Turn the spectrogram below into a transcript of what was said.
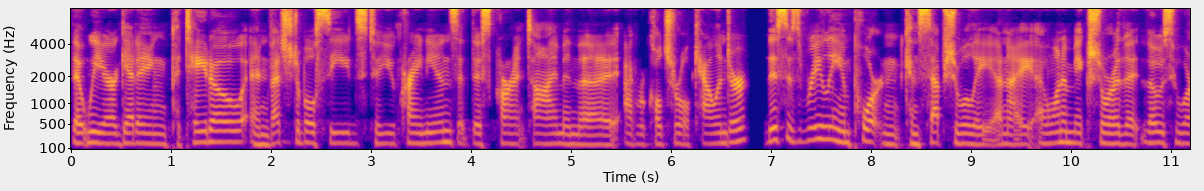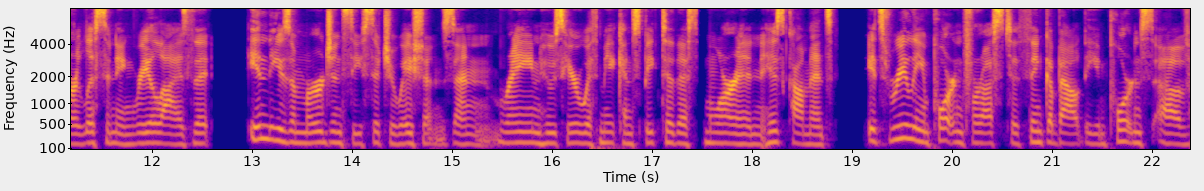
that we are getting potato and vegetable seeds to Ukrainians at this current time in the agricultural calendar. This is really important conceptually, and I, I want to make sure that those who are listening realize that in these emergency situations, and Rein, who's here with me, can speak to this more in his comments, it's really important for us to think about the importance of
